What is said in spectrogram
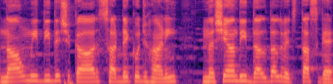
ਨਾਉਮੀਦੀ ਦੇ ਸ਼ਿਕਾਰ ਸਾਡੇ ਕੁਝ ਹਾਣੀ ਨਸ਼ਿਆਂ ਦੀ ਦਲਦਲ ਵਿੱਚ ਤਸ ਗਏ।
